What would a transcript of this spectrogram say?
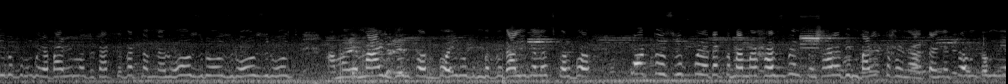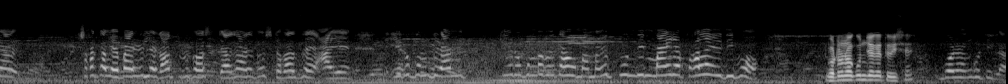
এরকম করে বাড়ির মধ্যে থাকতে পারতাম না। রোজ রোজ রোজ রোজ আমার মারপিট করব, এরকমভাবে গালি গালাজ করব। কত চুপ করে থাকতাম, আমার হাজব্যান্ড তো সারাদিন বাড়িতে থাকে না, তাই না টমটম নিয়ে সকালে বাইরে রাত্র দশটা, সাড়ে দশটা বাজে, আয়ে, এরকম করে আমি এরকমভাবে ভাবে তাও আমার কোন দিন মায়েরা ফালাই দিব। ঘটনা কোন জায়গাতে হইছে? গোরাংগুটিলা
